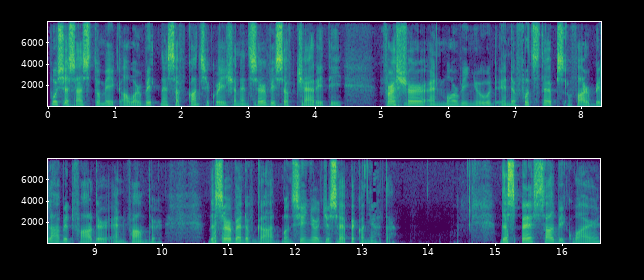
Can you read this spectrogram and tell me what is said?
pushes us to make our witness of consecration and service of charity fresher and more renewed in the footsteps of our beloved Father and Founder, the servant of God, Monsignor Giuseppe Cognata. The Spes Salvi Choir,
